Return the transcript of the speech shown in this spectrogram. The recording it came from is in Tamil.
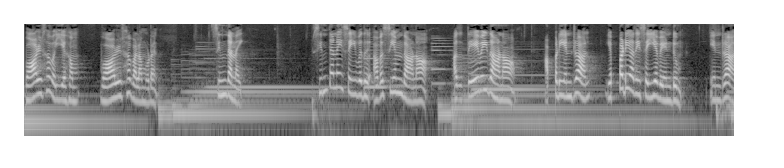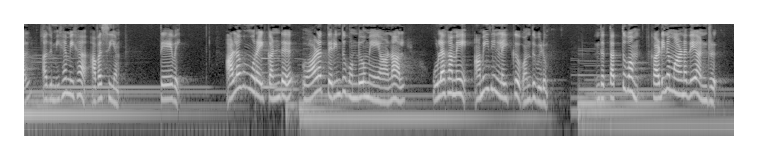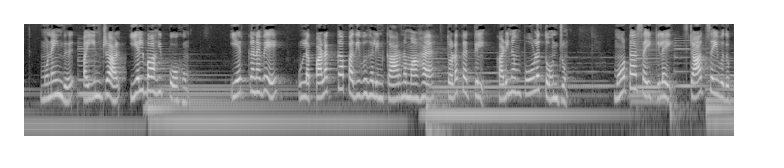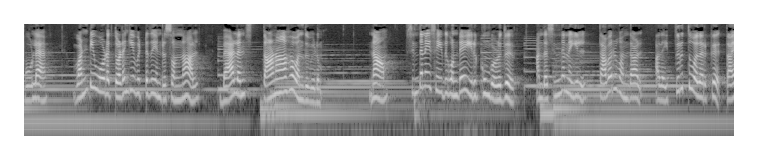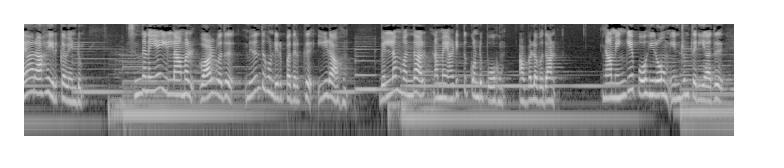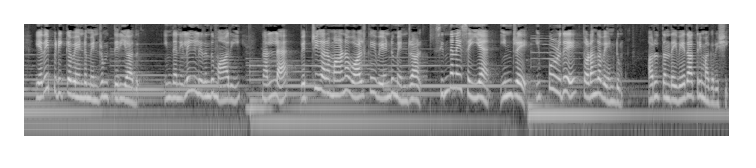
வாழ்க வையகம் வாழ்க வளமுடன். சிந்தனை. சிந்தனை செய்வது அவசியம்தானா? அது தேவைதானா? அப்படியென்றால் எப்படி அதை செய்ய வேண்டும்? என்றால் அது மிக மிக அவசியம். தேவை. அளவு முறை கண்டு வாழத் தெரிந்து கொண்டோமேயானால் உலகமே அமைதி நிலைக்கு வந்துவிடும். இந்த தத்துவம் கடினமானதே அன்று. முனைந்து பயின்றால் இயல்பாகிப் போகும். ஏற்கனவே உள்ள பழக்க பதிவுகளின் காரணமாக தொடக்கத்தில் கடினம் போல தோன்றும். மோட்டார் சைக்கிளை ஸ்டார்ட் செய்வது போல வண்டி ஓடத் தொடங்கிவிட்டது என்று சொன்னால் பேலன்ஸ் தானாக வந்துவிடும். நாம் சிந்தனை செய்து கொண்டே இருக்கும் பொழுது அந்த சிந்தனையில் தவறு வந்தால் அதை திருத்துவதற்கு தயாராக இருக்க வேண்டும். சிந்தனையே இல்லாமல் வாழ்வது மிதந்து கொண்டிருப்பதற்கு ஈடாகும். வெள்ளம் வந்தால் நம்மை அடித்து கொண்டு போகும். அவ்வளவுதான். நாம் எங்கே போகிறோம் என்றும் தெரியாது. எதை பிடிக்க வேண்டும் என்றும் தெரியாது. இந்த நிலையிலிருந்து மாறி நல்ல வெற்றிகரமான வாழ்க்கை வேண்டுமென்றால் சிந்தனை செய்ய இன்றே இப்பொழுதே தொடங்க வேண்டும். அருள் தந்தை வேதாத்ரி மகரிஷி.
